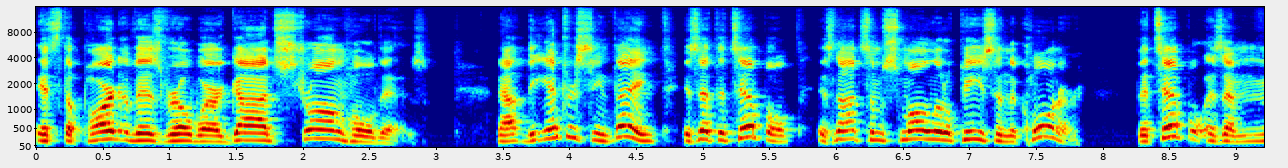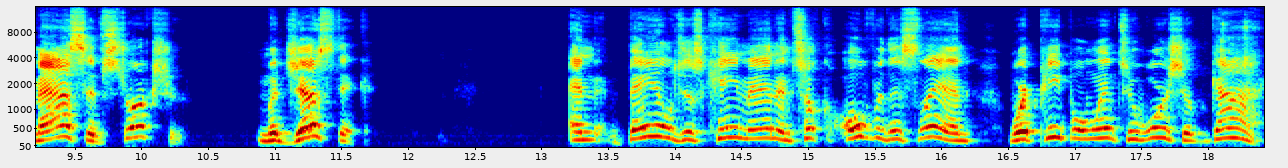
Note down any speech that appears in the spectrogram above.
It's the part of Israel where God's stronghold is. Now, the interesting thing is that the temple is not some small little piece in the corner. The temple is a massive structure, majestic. And Baal just came in and took over this land where people went to worship God.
